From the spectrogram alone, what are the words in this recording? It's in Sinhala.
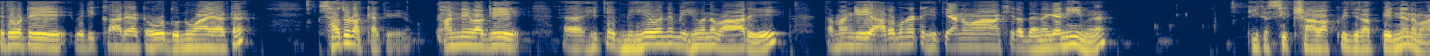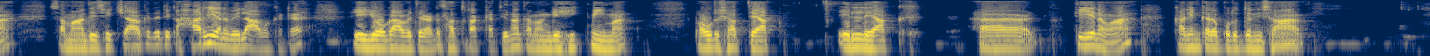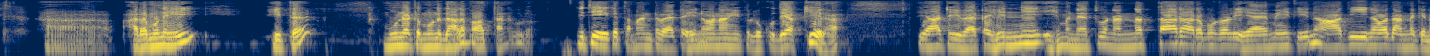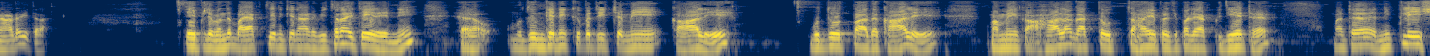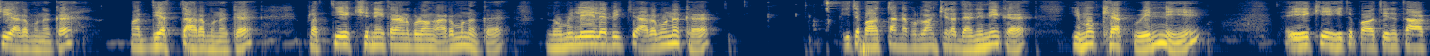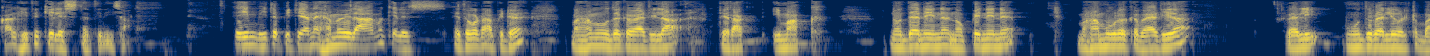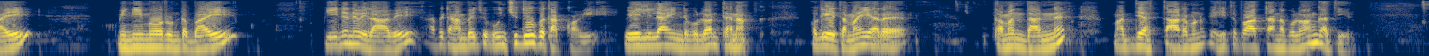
එතකොට ඒ වෙඩික්කාරයට හෝ දුනුවායට සතුටක් ඇති වෙනවා. අන්න වගේ හිත මෙහෙවන මෙහෙවන වාරේ තමන්ගේ අරමුණට හිත යනවා කියලා දැන ගැනීම ඒක ශික්ෂාවක් විදිහට පෙන්නනවා සමාධි ශික්ෂාවකද ටික හරියන වෙලාවකට ඒ යෝගාවචරයට සතුටක් ඇති වෙනවා තමන්ගේ හික්මීමක් පෞරුෂත්වයක් එල්ලයක් තියෙනවා කලින් කර පුරුද්ද නිසා අරමුණෙහි හිත මුණට මුණ දාලා පවත් ගන්න පුළුවන්. ඉතින් ඒක Tamanට වැටහෙනවා නම් ඒක ලොකු දෙයක් කියලා. යාට ඒ වැටහෙන්නේ එහෙම නැතුව නන්නත්තර අරමුණු වල යෑමේ තියෙන ආදීනව දන්න කෙනාට විතරයි. ඒ පිළිබඳ බයක් තියෙන කෙනාට විතරයි තේරෙන්නේ මුදුන් කෙනෙක් උපදිච්ච මේ කාලේ බුද්ධෝත්පාද කාලේ මම මේක අහලා ගත්ත උත්සාහයේ ප්‍රතිඵලයක් විදිහට මට නික්ලේශී අරමුණක මධ්‍යස්ථ අරමුණක ප්‍රත්‍යක්ෂණය කරන්න පුළුවන් අරමුණක නොමිලේ ලැබිච්ච අරමුණක හිත පවත්වන්න පුළුවන් කියලා දැනෙන එක විමුක්ඛයක් වෙන්නේ ඒකේ හිත පවතින තාක්කල් හිත කෙලස් නැති නිසා. එයින් හිත පිට යන හැම වෙලාවෙම කෙලස්. එතකොට අපිට මහමූදක වැටිලා තෙරක් ඉමක් නොදැනෙන නොපෙනෙන මහමූලක වැටිලා රැලි මූදු රැලි වලට බයයි මිනිමෝරුන්ට බයයි පීනන වෙලාවේ අපිට හම්බෙච්ච පුංචි දූපතක් වගේ වේලිලා ඉන්න පුළුවන් තැනක් වගේ තමයි අර Taman දන්න මධ්‍යස්ථ ආරමුණක හිත පවත්වන්න පුළුවන් ගතිය.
